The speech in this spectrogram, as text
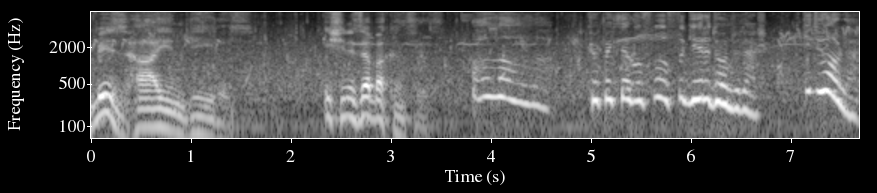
Biz hain değiliz. İşinize bakın siz. Allah Allah. Köpekler uslu uslu geri döndüler. Gidiyorlar.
